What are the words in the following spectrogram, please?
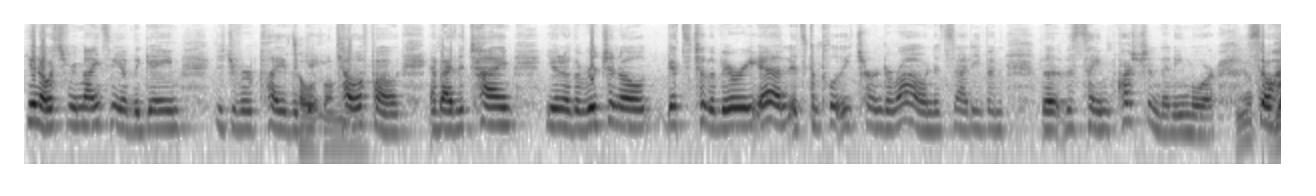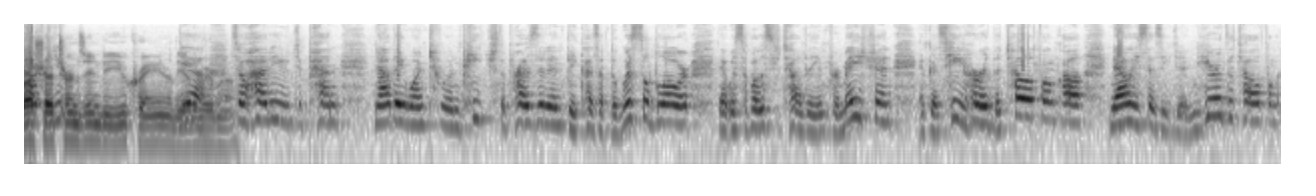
you know, it reminds me of the game, did you ever play the Telephone game? Telephone. And by the time, you know, the original gets to the very end, it's completely turned around. It's not even the, the same question anymore. Yep. So Russia turns into Ukraine or the other way around. so how do you depend, now they want to impeach the president because of the whistleblower that was supposed to tell the information, because he heard the telephone call, now he says he didn't hear the telephone.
